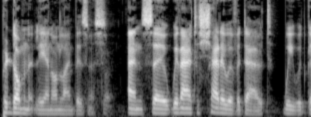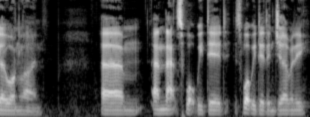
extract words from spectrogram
predominantly an online business, sure. and so without a shadow of a doubt, we would go online, um, and that's what we did. It's what we did in Germany.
